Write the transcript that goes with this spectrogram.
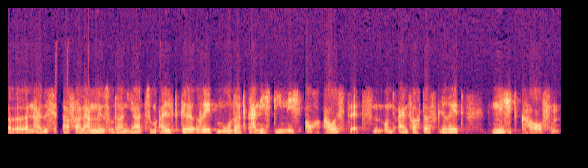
äh, ein halbes Jahr vergangen ist oder ein Jahr zum Altgerät modert, kann ich die nicht auch aussetzen und einfach das Gerät nicht kaufen.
